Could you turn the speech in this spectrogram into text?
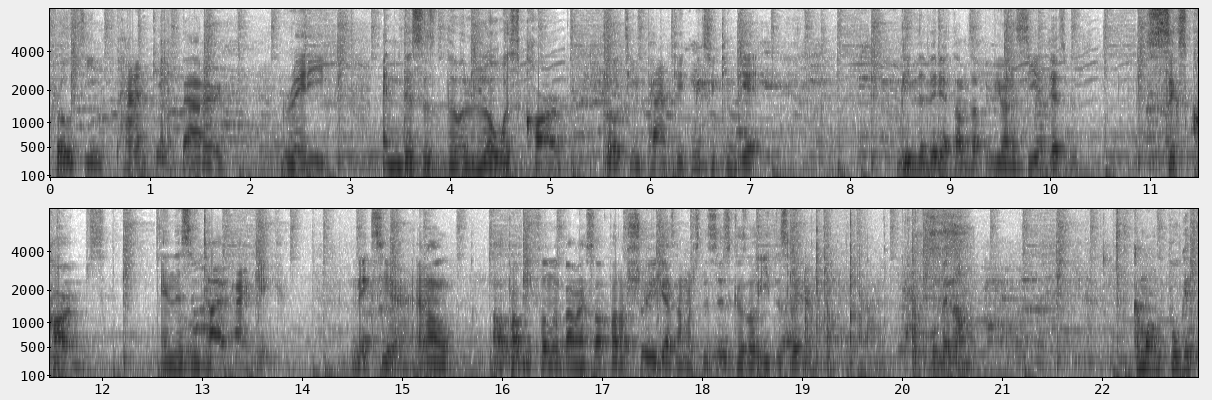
protein pancake batter ready. And this is the lowest carb protein pancake mix you can get. Leave the video a thumbs up if you want to see it. There's six carbs in this entire pancake mix here. And I'll I'll probably film it by myself, but I'll show you guys how much this is because I'll eat this later. Moving on. Come on, Poogie.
